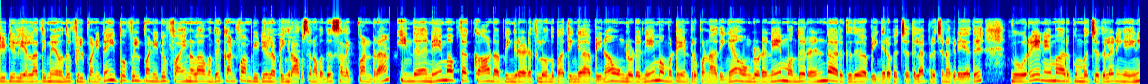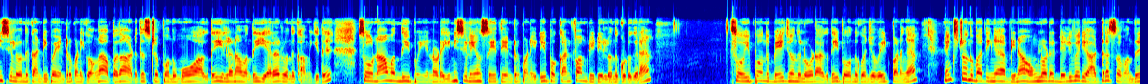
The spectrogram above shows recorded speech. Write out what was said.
டீட்டெயில் எல்லாத்தையுமே வந்து ஃபில் பண்ணிட்டேன். இப்போ ஃபில் பண்ணிவிட்டு ஃபைனலாக வந்து கன்ஃபார்ம் டீட்டெயில் அப்படிங்கிற ஆப்ஷனை வந்து செலக்ட் பண்ணுறேன் இந்த நேம் ஆஃப் த கார்டு அப்படிங்கிற இடத்துல வந்து பார்த்தீங்க அப்படின்னா உங்களோட நேமை மட்டும் என்ட்ரு பண்ணாதீங்க. உங்களோட நேம் வந்து ரெண்டாக இருக்குது அப்படிங்கிற பட்சத்தில் பிரச்சனை கிடையாது. ஒரே நேமாக இருக்கும் பட்சத்தில் நீங்கள் இனிஷியல் வந்து கண்டிப்பாக என்ட்ரு பண்ணிக்கோங்க. அப்போ தான் அடுத்த ஸ்டெப் வந்து மூவ் ஆகுது. இல்லைனா வந்து எரர் வந்து காமிக்குது. ஸோ நான் வந்து இப்போ என்னோட இனிஷியலையும் சேர்த்து என்ட்ரு பண்ணிவிட்டு இப்போ கன்ஃபார்ம் டீட்டெயில் வந்து கொடுக்குறேன். ஸோ இப்போ வந்து பேஜ் வந்து லோட் ஆகுது. இப்போ வந்து கொஞ்சம் வெயிட் பண்ணுங்கள் நெக்ஸ்ட் வந்து பார்த்தீங்க அப்படின்னா உங்களோட டெலிவரி அட்ரஸை வந்து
